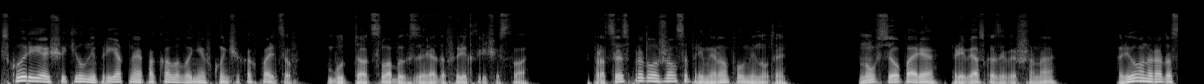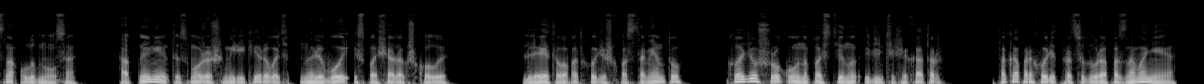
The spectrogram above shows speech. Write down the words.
Вскоре я ощутил неприятное покалывание в кончиках пальцев, будто от слабых зарядов электричества. Процесс продолжался примерно полминуты. «Ну все, паря, привязка завершена». Леон радостно улыбнулся. «Отныне ты сможешь медитировать на любой из площадок школы. Для этого подходишь к постаменту, кладешь руку на пластину идентификатор. Пока проходит процедура опознавания,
